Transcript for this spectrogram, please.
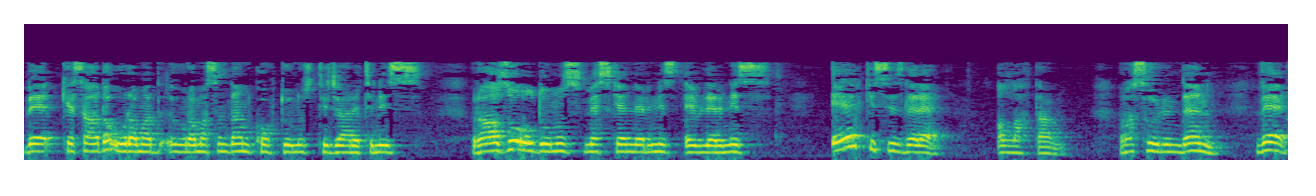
ve kesada uğramasından korktuğunuz ticaretiniz, razı olduğunuz meskenleriniz, evleriniz, eğer ki sizlere Allah'tan, Resulünden ve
